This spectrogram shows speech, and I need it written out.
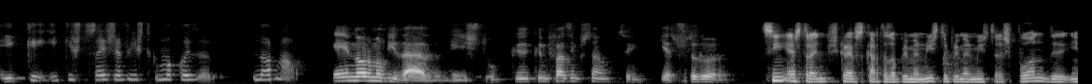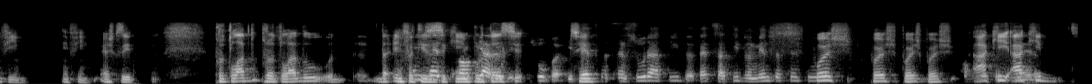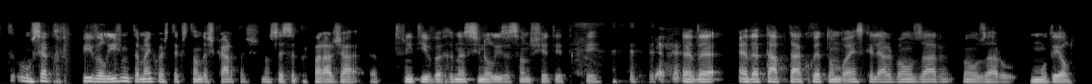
e, que, e, que, isto seja visto como uma coisa normal. É a normalidade disto que, que me faz impressão, sim, que é assustador. Sim, é estranho. Escreve-se cartas ao Primeiro-Ministro, o Primeiro-Ministro responde, enfim, enfim, é esquisito. Por outro lado, por outro lado enfatiza-se aqui a importância. Desculpa, e pede-se a censura ativa, pede-se ativamente a censura. Pois, pois, pois, pois. Há aqui, há aqui um certo revivalismo também com esta questão das cartas. Não sei se a preparar já a definitiva renacionalização do CTT. a, da, a da TAP está a correr tão bem, se calhar vão usar, vão usar o, o modelo.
